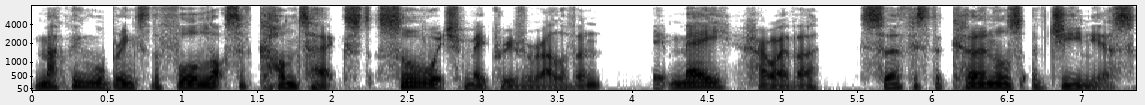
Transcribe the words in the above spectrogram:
Mapping will bring to the fore lots of context, some of which may prove irrelevant. It may, however, surface the kernels of genius,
